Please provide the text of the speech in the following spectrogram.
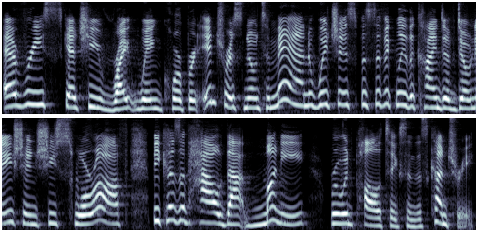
every sketchy right wing corporate interest known to man, which is specifically the kind of donation she swore off because of how that money ruined politics in this country.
